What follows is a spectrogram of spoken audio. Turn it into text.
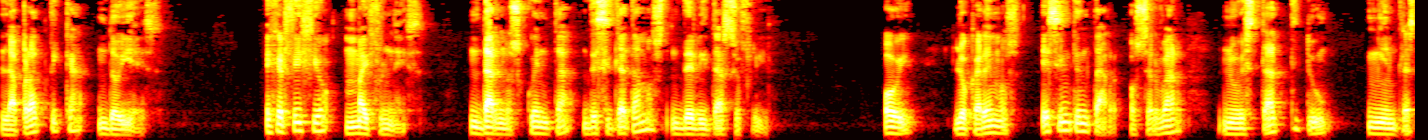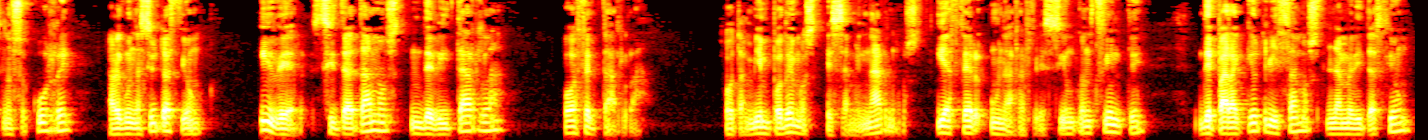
la práctica de hoy es ejercicio mindfulness, darnos cuenta de si tratamos de evitar sufrir. Hoy lo que haremos es intentar observar nuestra actitud mientras nos ocurre alguna situación y ver si tratamos de evitarla o aceptarla. O también podemos examinarnos y hacer una reflexión consciente de para qué utilizamos la meditación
